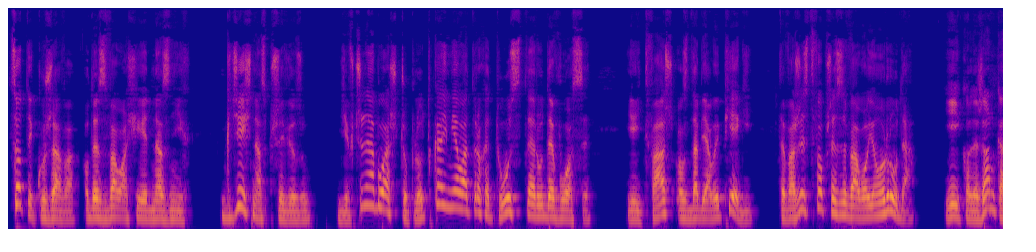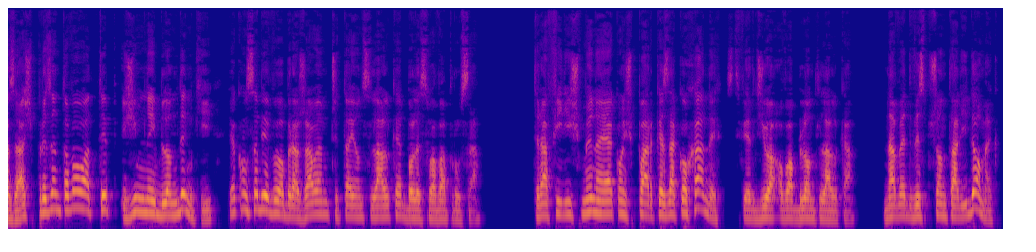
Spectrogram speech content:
Co ty, kurzawa? odezwała się jedna z nich. Gdzieś nas przywiózł. Dziewczyna była szczuplutka i miała trochę tłuste, rude włosy. Jej twarz ozdabiały piegi. Towarzystwo przezywało ją Ruda. Jej koleżanka zaś prezentowała typ zimnej blondynki, jaką sobie wyobrażałem, czytając lalkę Bolesława Prusa. Trafiliśmy na jakąś parkę zakochanych, stwierdziła owa blond lalka. Nawet wysprzątali domek.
